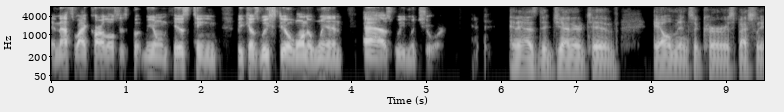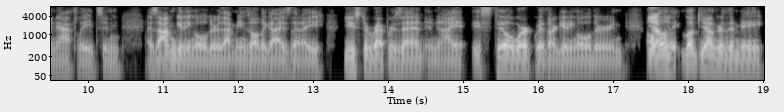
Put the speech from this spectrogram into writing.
and that's why Carlos has put me on his team because we still want to win as we mature. And as degenerative ailments occur, especially in athletes. And as I'm getting older, that means all the guys that I used to represent and I still work with are getting older. And although yep. they look younger than me,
